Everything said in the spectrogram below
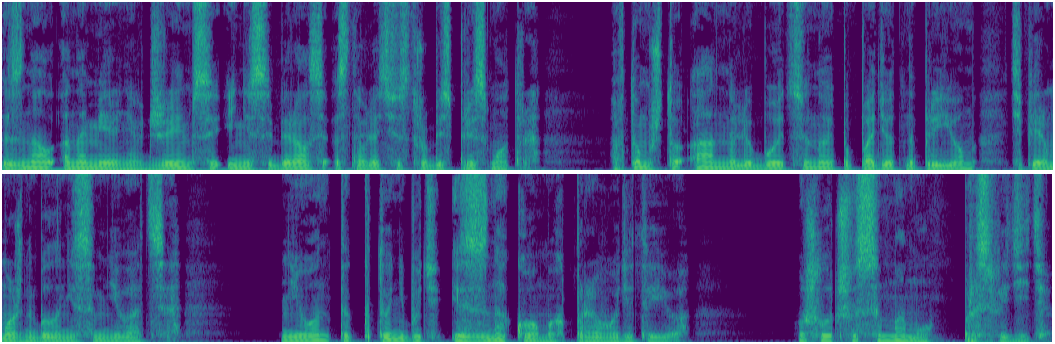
знал о намерениях Джеймса и не собирался оставлять сестру без присмотра. А в том, что Анна любой ценой попадет на прием, теперь можно было не сомневаться. Не он, так кто-нибудь из знакомых проводит ее. Уж лучше самому проследить.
